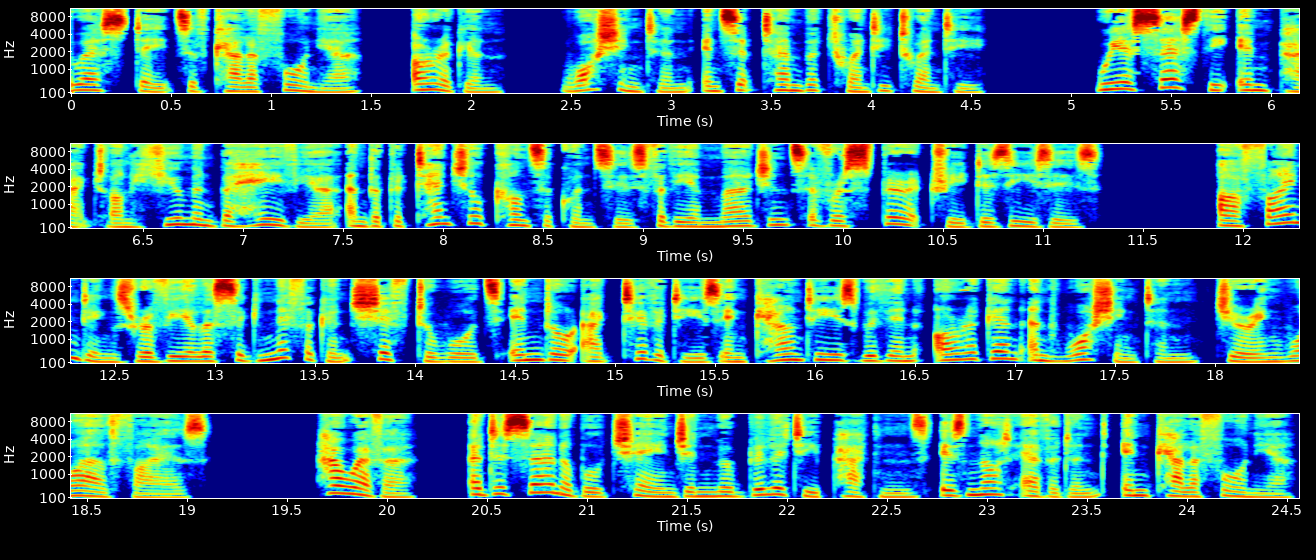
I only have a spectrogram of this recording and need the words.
U.S. states of California, Oregon, Washington in September 2020. We assess the impact on human behavior and the potential consequences for the emergence of respiratory diseases. Our findings reveal a significant shift towards indoor activities in counties within Oregon and Washington during wildfires. However, a discernible change in mobility patterns is not evident in California.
